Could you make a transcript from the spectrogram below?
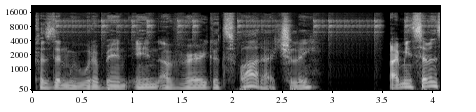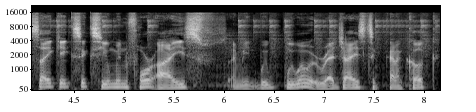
Because then we would have been in a very good spot, actually. I mean, 7 Psychic, 6 Human, 4 Ice. I mean, we, we went with Regice to kind of cook.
